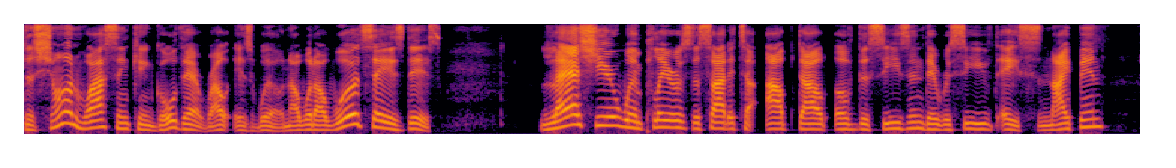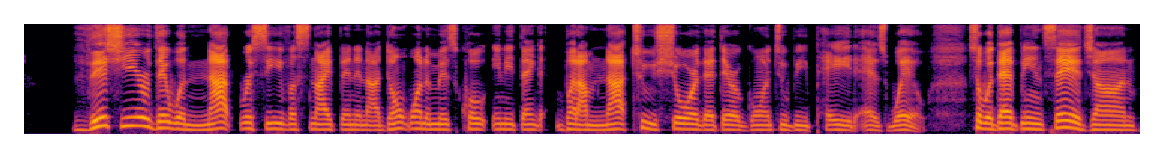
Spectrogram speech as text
Deshaun Watson can go that route as well. Now, what I would say is this. Last year, when players decided to opt out of the season, they received a sniping this year, they will not receive a sniping, and I don't want to misquote anything, but I'm not too sure that they're going to be paid as well. So, with that being said, John,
